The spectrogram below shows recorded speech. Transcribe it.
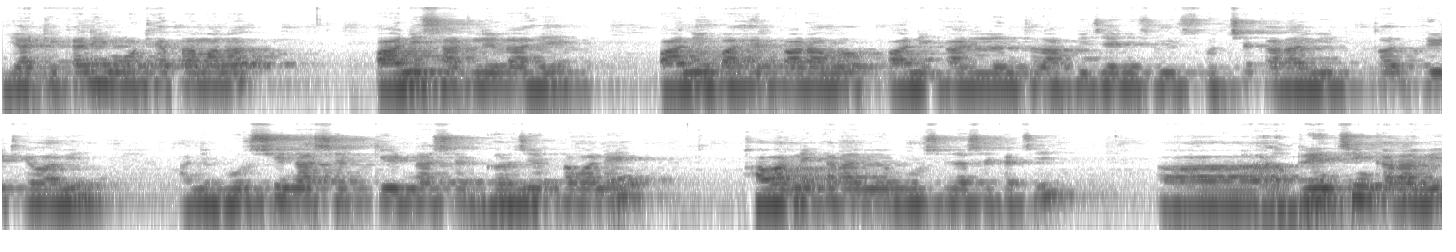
या ठिकाणी मोठ्या प्रमाणात पाणी साठलेलं आहे. पाणी बाहेर काढावं. पाणी काढल्यानंतर आपली जमीन सगळी स्वच्छ करावी तण फ्री ठेवावी आणि बुरशीनाशक कीडनाशक गरजेप्रमाणे फवारणी करावी व बुरशीनाशकाची ड्रेंचिंग करावी.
